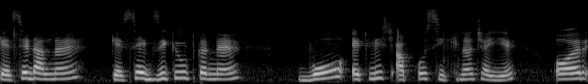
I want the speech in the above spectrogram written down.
कैसे डालना है, कैसे एग्जीक्यूट करना है, वो एटलीस्ट आपको सीखना चाहिए। और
